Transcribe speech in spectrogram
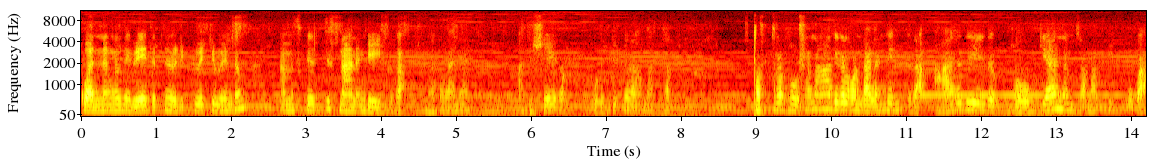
കൊന്നങ്ങൾ നിവേദ്യത്തിന് ഒരുക്കി വെച്ച് വീണ്ടും നമസ്കരിച്ച് സ്നാനം ചെയ്യിക്കുക. ഭഗവാന് അഭിഷേകം കുളിപ്പിക്കുക എന്നർത്ഥം വസ്ത്രഭൂഷണാദികൾ കൊണ്ട് അലങ്കരിക്കുക. ആരതി ചെയ്ത് ഭോഗ്യാന്നം സമർപ്പിക്കുക.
